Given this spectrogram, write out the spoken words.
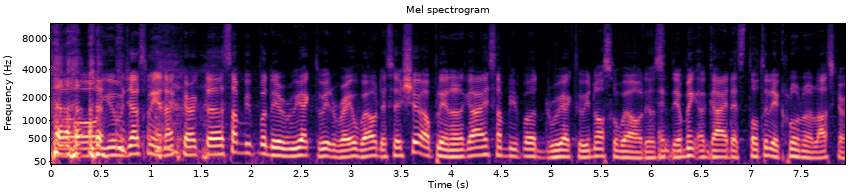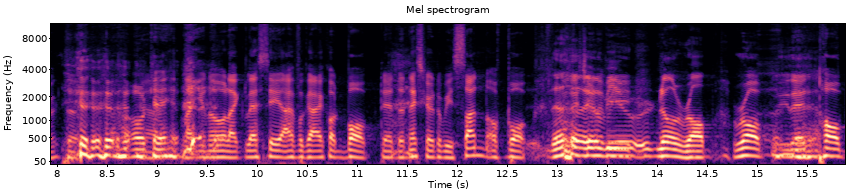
So you just make another character. Some people they react to it very well. They say sure, I'll play another guy. Some people react to it not so well. They'll they'll make a guy that's totally a clone of the last character. okay. Like you know, like let's say I have a guy called Bob. Then the next character will be son of Bob. Next it'll character be no Rob. Rob. Then Tom.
